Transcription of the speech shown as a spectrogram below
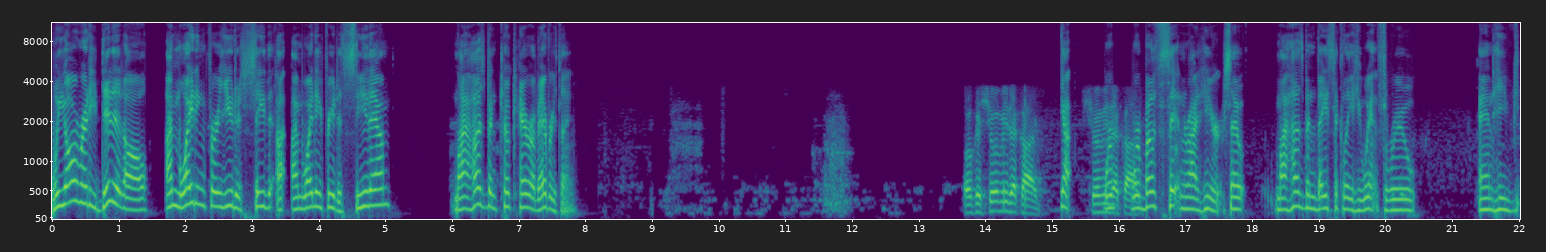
we already did it all. I'm waiting for you to see. The, I, I'm waiting for you to see them. My husband took care of everything. Okay, show me the card. Yeah, Show me we're, the card. we're both sitting right here. So my husband basically he went through and he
